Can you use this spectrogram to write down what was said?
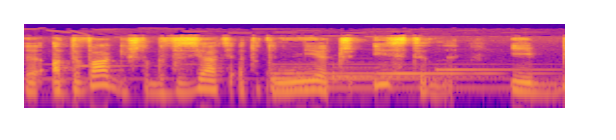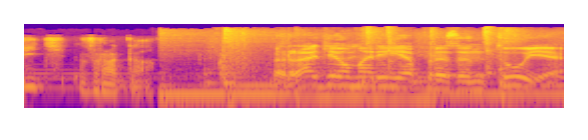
yy, odwagi, żeby wziąć ten miecz istny i bić wraga. Radio Maria prezentuje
